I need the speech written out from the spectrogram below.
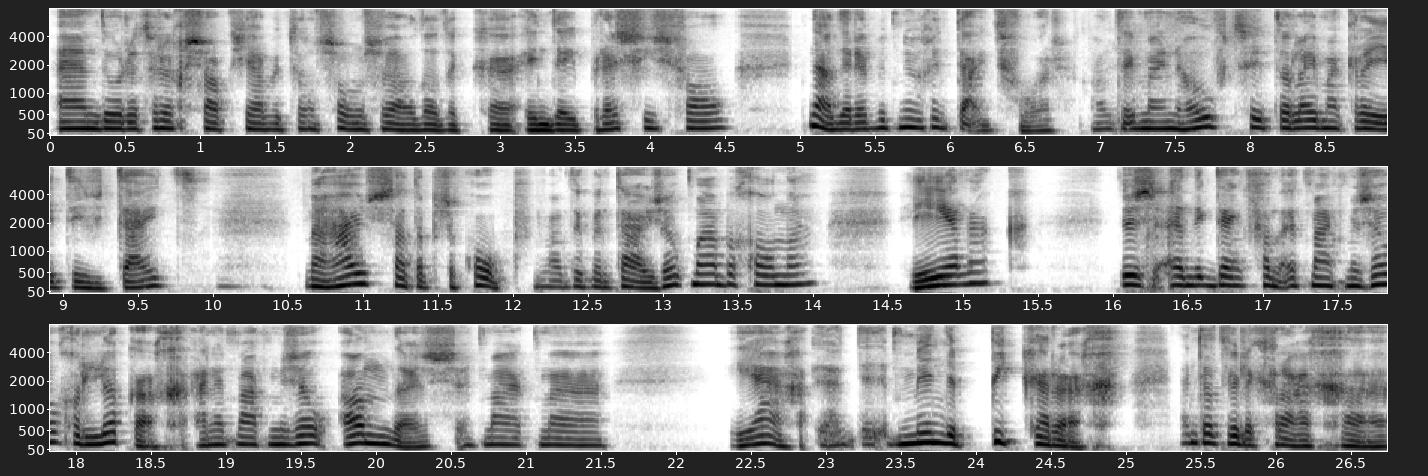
En door het rugzakje heb ik dan soms wel dat ik uh, in depressies val. Nou, daar heb ik nu geen tijd voor. Want in mijn hoofd zit alleen maar creativiteit. Mijn huis staat op zijn kop, want ik ben thuis ook maar begonnen. Heerlijk. Dus, en ik denk van, het maakt me zo gelukkig en het maakt me zo anders. Het maakt me, ja, minder piekerig. En dat wil ik graag uh,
